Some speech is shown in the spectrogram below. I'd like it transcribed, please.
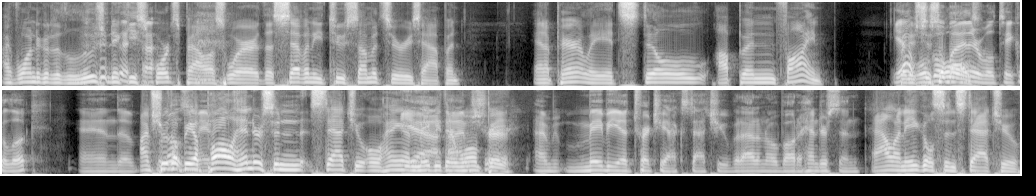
I've wanted to go to the Luzhniki Sports Palace where the 72 Summit Series happened. And apparently it's still up and fine. Yeah, it's we'll just go by old. there. We'll take a look. And uh, I'm sure knows, there'll be a maybe- Paul Henderson statue. Oh, hang on. maybe there I'm won't sure. be. I'm maybe a Tretiak statue, but I don't know about a Henderson. Alan Eagleson statue.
